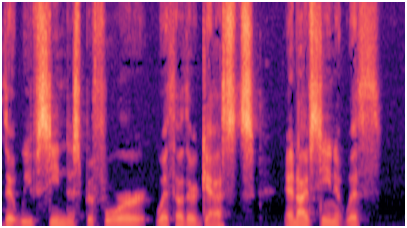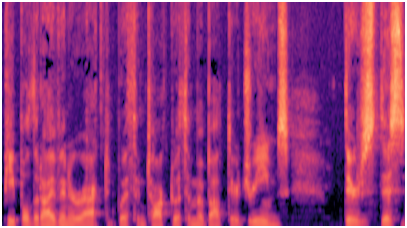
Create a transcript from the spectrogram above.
that we've seen this before with other guests and I've seen it with people that I've interacted with and talked with them about their dreams. There's this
